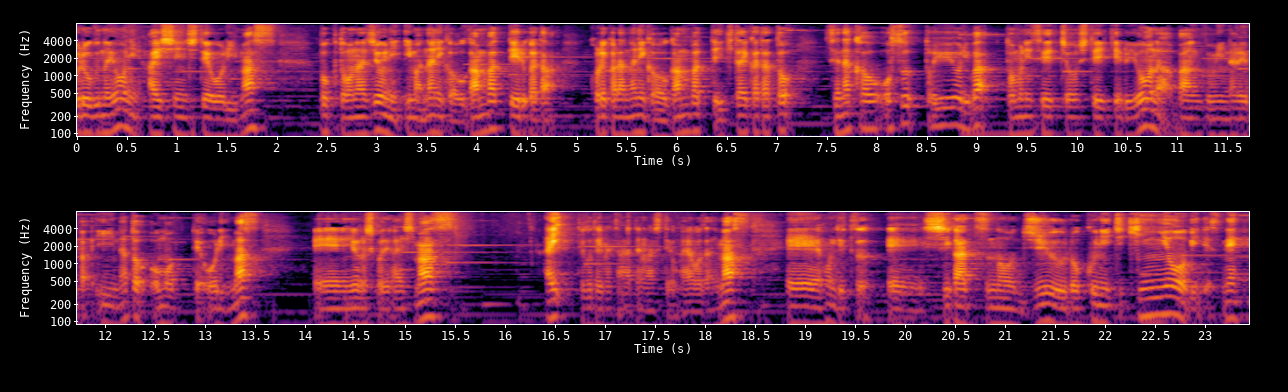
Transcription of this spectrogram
ブログのように配信しております。僕と同じように今何かを頑張っている方これから何かを頑張っていきたい方と背中を押すというよりは共に成長していけるような番組になればいいなと思っております。えー、よろしくお願いします。はい。ということで皆さん改めましておはようございます。えー、本日、えー、4月の16日金曜日ですね。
